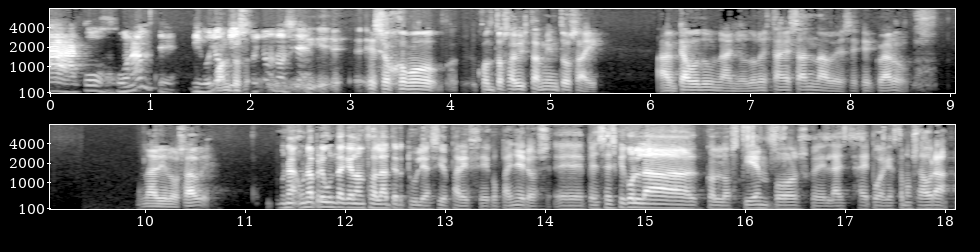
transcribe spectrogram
acojonante. Digo yo, yo, no sé. Eso es como. ¿Cuántos avistamientos hay al cabo de un año? ¿Dónde están esas naves? Es que, claro, nadie lo sabe. Una, pregunta que lanzó a la tertulia, si os parece, compañeros. Eh, ¿Pensáis que con, la, con los tiempos, en la, época que estamos ahora,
